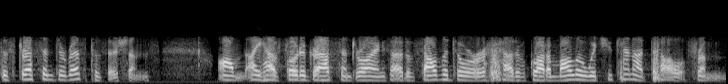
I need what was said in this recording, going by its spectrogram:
The stress and duress positions. Um, I have photographs and drawings out of Salvador, out of Guatemala, which you cannot tell from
